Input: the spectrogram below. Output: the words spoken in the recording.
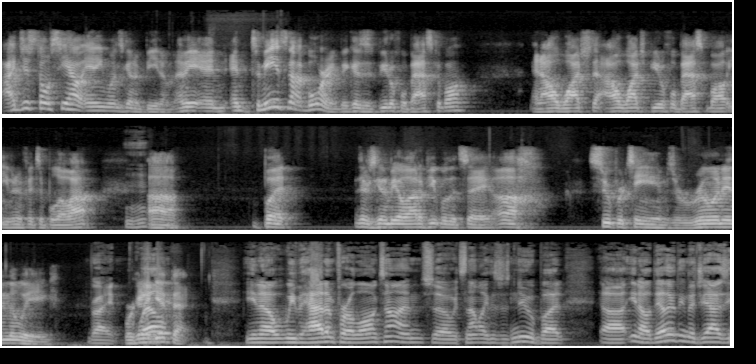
I just don't see how anyone's going to beat them. I mean, and and to me, it's not boring because it's beautiful basketball, and I'll watch that. I'll watch beautiful basketball even if it's a blowout. Uh, but there's going to be a lot of people that say, "Ugh, super teams are ruining the league." Right. We're going to Well, get that. You know, we've had him for a long time, so it's not like this is new. But uh, you know, the other thing the Jazz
